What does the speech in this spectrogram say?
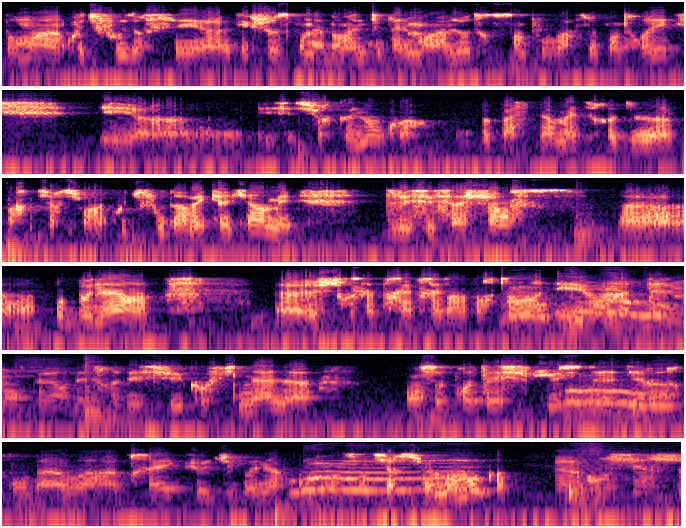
Pour moi, un coup de foudre, c'est euh, quelque chose qu'on abandonne totalement à l'autre sans pouvoir se contrôler, et, euh, et c'est sûr que non, quoi. On peut pas se permettre de partir sur un coup de foudre avec quelqu'un, mais de laisser sa chance au bonheur, je trouve ça très très important et on a tellement peur d'être déçu qu'au final, on se protège plus de la terreur qu'on va avoir après que du bonheur qu'on va sentir sur le moment. Quoi. Euh, on cherche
